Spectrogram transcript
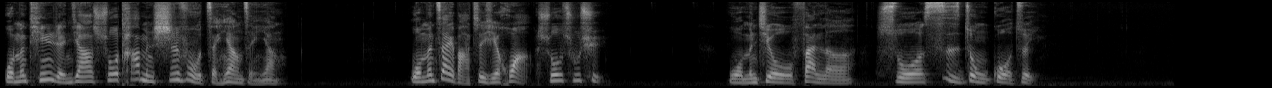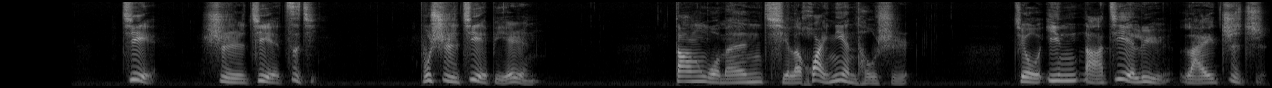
我们听人家说他们师傅怎样怎样，我们再把这些话说出去，我们就犯了说四众过罪。戒是戒自己，不是戒别人。当我们起了坏念头时，就应拿戒律来制止，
